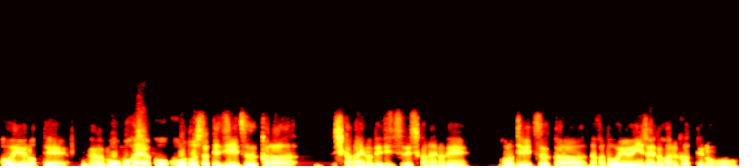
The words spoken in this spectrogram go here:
こういうのって、だからもうもはやこう行動したって事実からしかないので、事実でしかないので、この事実からなんかどういうインサイトがあるかっていうのを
